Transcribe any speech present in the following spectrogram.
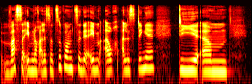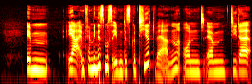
was da eben noch alles dazu kommt, sind ja eben auch alles Dinge, die ähm, im, ja, im Feminismus eben diskutiert werden und ähm, die da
